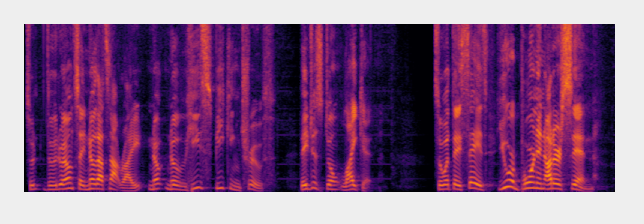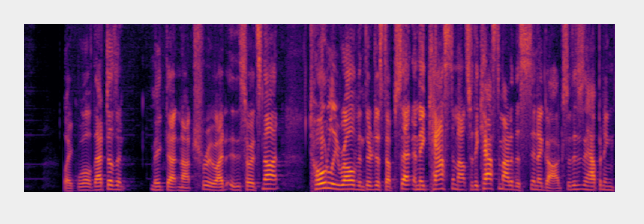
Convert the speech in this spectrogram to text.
So they don't say, no, that's not right. No, no, he's speaking truth. They just don't like it. So what they say is, you were born in utter sin. Like, well, that doesn't make that not true. I, so it's not totally relevant. They're just upset, and they cast him out. So they cast him out of the synagogue. So this is happening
